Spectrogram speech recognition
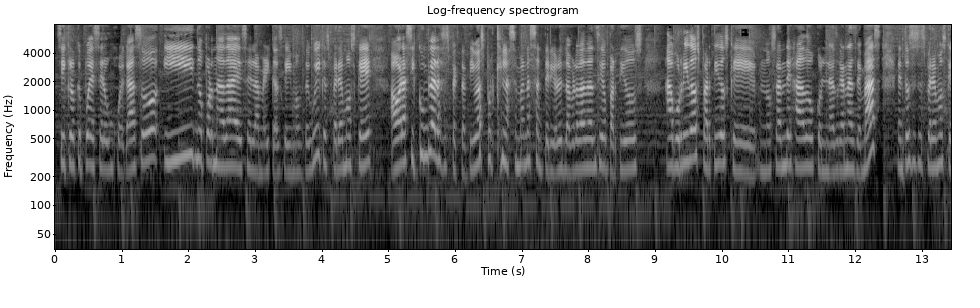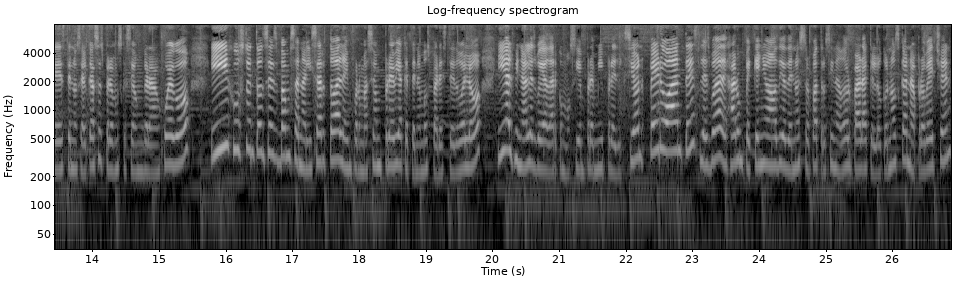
Sí, creo que puede ser un juegazo. Y no por nada es el America's Game of the Week. Esperemos que ahora sí cumpla las expectativas. Porque en las semanas anteriores, la verdad, han sido partidos aburridos. Partidos que nos han dejado con las ganas de más. Entonces esperemos que este no sea el caso. Esperemos que sea un gran juego. Y justo entonces vamos a analizar toda la información previa que tenemos para este duelo y al final les voy a dar como siempre mi predicción, pero antes les voy a dejar un pequeño audio de nuestro patrocinador para que lo conozcan, aprovechen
